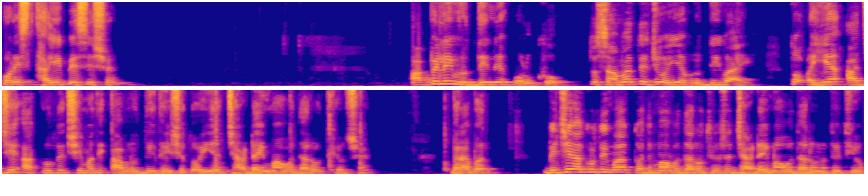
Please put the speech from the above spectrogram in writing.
પણ એ સ્થાયી પેશી છે. આપેલી વૃદ્ધિને ઓળખો. તો સામાન્ય જો અહીંયા વૃદ્ધિ વાય, તો અહીંયા આ જે આકૃતિ છે એમાંથી આ વૃદ્ધિ થઈ છે, તો અહીંયા જાડાઈમાં વધારો થયો છે. બરાબર? બીજી આકૃતિમાં કદમાં વધારો થયો છે, જાડાઈમાં વધારો નથી થયો.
